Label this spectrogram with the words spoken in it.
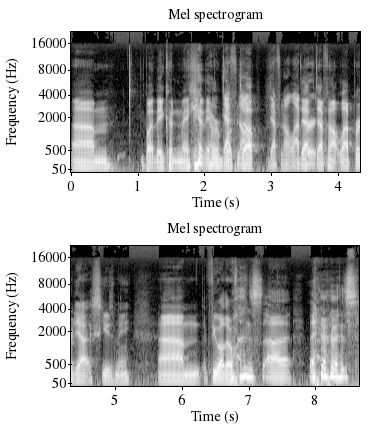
um, but they couldn't make it. They were def booked not up. def not leopard Def not Leopard. Yeah, excuse me. Um, a few other ones. Uh, there was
